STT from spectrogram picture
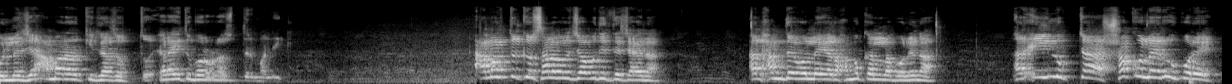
বললে যে, আমার আর কি রাজত্ব? এরাই তো বড় রাজত্বের মালিক। আমার তো কেউ সালামের জবাব দিতে চায় না। আলহামদুলিল্লাহ হামুকাল্লাহ বলে না। আর এই লোকটা সকলের উপরে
